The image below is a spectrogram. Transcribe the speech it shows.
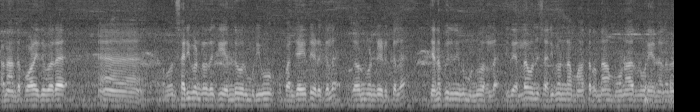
ஆனால் அந்த பாலம் இதுவரை ஒரு சரி பண்ணுறதுக்கு எந்த ஒரு முடிவும் பஞ்சாயத்து எடுக்கலை கவர்மெண்ட் எடுக்கலை ஜனப்பிரதிநிதிகளும் முன் வரல. இதெல்லாம் ஒன்று சரி பண்ணால் மாத்திரம்தான் மூணாறினுடைய நிலைமை.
